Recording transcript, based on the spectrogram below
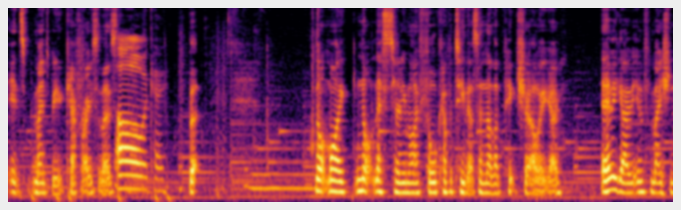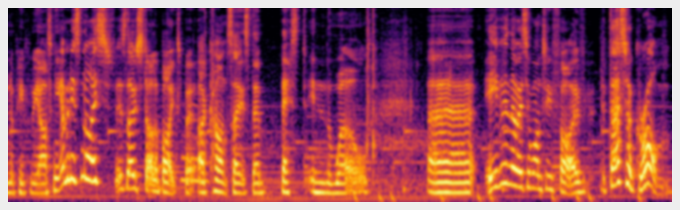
It's made to be a cafe, so there's Oh, okay. but not my not necessarily my full cup of tea. That's another picture. Oh, there we go. There we go. Information that people be asking. I mean, it's nice. It's those style of bikes, but I can't say it's the best in the world. Uh, even though it's a one two five, that's a Grom.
